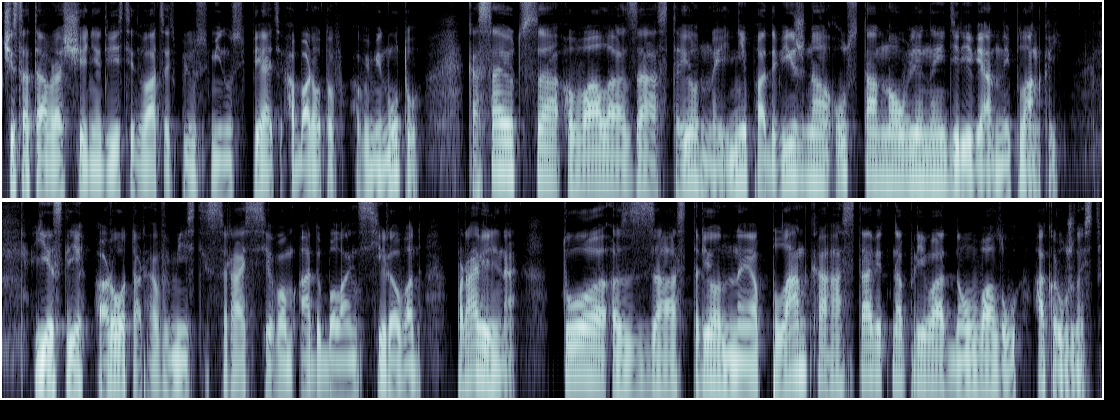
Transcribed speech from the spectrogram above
частота вращения 220 плюс-минус 5 оборотов в минуту касаются вала заостренной, неподвижно установленной деревянной планкой. Если ротор вместе с рассевом отбалансирован правильно, то заостренная планка оставит на приводном валу окружность.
